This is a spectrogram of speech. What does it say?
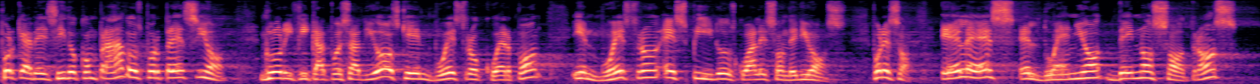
porque habéis sido comprados por precio. Glorificad pues a Dios que en vuestro cuerpo y en vuestro espíritu, los cuales son de Dios. Por eso, Él es el dueño de nosotros,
